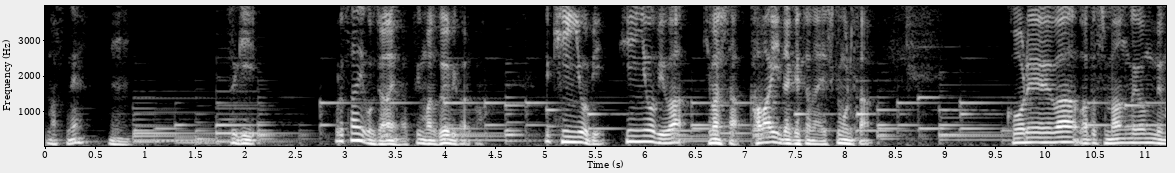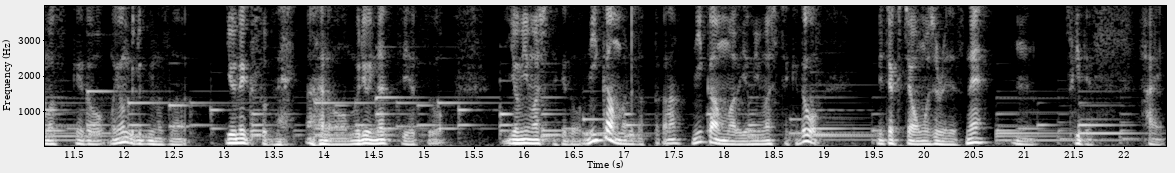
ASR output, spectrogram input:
ますね。うん。次。これ最後じゃないな。次まだ土曜日からか。で、金曜日。金曜日は来ました。可愛いだけじゃない、石森さん。これは私漫画読んでますけど、まあ、読んでるって言いますの、Unext でね、あの、無料になってるやつを読みましたけど、2巻までだったかな ?2 巻まで読みましたけど、めちゃくちゃ面白いですね。うん。好きです。はい。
